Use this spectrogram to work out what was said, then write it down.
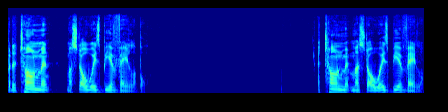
but atonement must always be available. Atonement must always be available.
